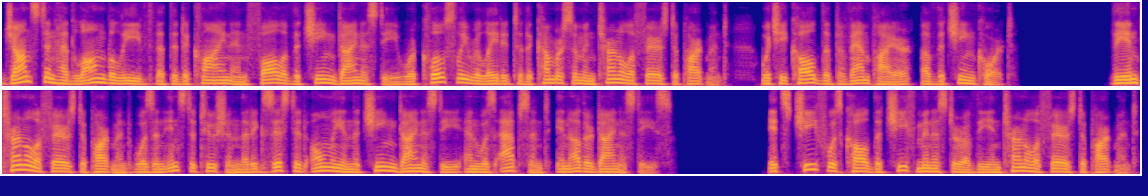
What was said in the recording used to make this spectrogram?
Johnston had long believed that the decline and fall of the Qing dynasty were closely related to the cumbersome Internal Affairs Department, which he called the vampire of the Qing court. The Internal Affairs Department was an institution that existed only in the Qing dynasty and was absent in other dynasties. Its chief was called the Chief Minister of the Internal Affairs Department,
